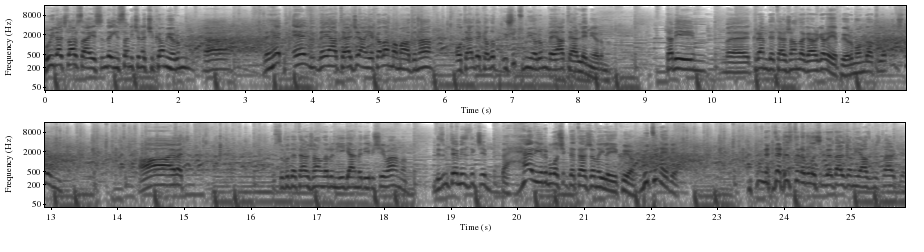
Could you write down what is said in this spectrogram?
bu ilaçlar sayesinde insan içine çıkamıyorum. Ee, ve hep ev veya tercihen yakalanmama adına otelde kalıp üşütmüyorum veya terlemiyorum. Tabii e, krem deterjanla gargara yapıyorum. Onu da hatırlatmak istiyorum. Aa evet. Sıvı deterjanların iyi gelmediği bir şey var mı? Bizim temizlikçi her yeri bulaşık deterjanıyla yıkıyor. Bütün evi. Neden üstüne bulaşık deterjanı yazmışlar ki?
